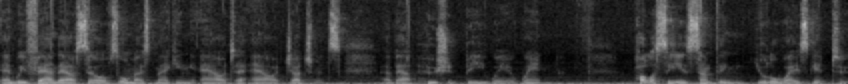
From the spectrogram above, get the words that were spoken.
and we found ourselves almost making hour to hour judgments about who should be where when. Policy is something you'll always get to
